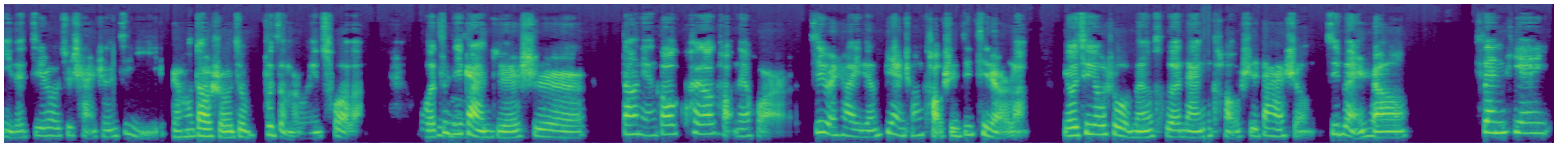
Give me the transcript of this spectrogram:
你的肌肉去产生记忆，然后到时候就不怎么容易错了。我自己感觉是，当年高快高考那会儿，基本上已经变成考试机器人了。尤其又是我们河南考试大省，基本上三天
